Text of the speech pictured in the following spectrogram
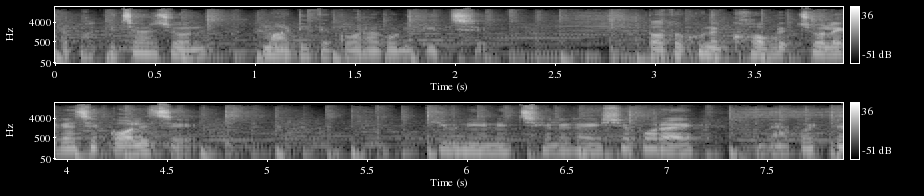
আর বাকি চারজন মাটিতে গড়াগড়ি দিচ্ছে। ততক্ষণে খবর চলে গেছে কলেজে। ইউনিয়নের ছেলেরা এসে পড়ায় ব্যাপারটা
